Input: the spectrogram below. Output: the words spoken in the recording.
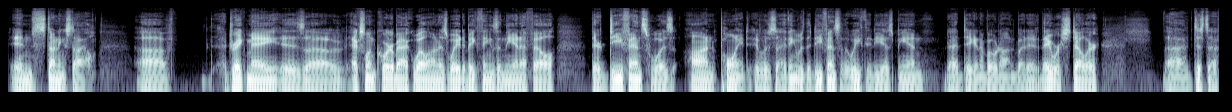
in stunning style. Uh, Drake Maye is an excellent quarterback, well on his way to big things in the NFL. Their defense was on point. It was, I think, it was the defense of the week that ESPN had taken a vote on, but it, they were stellar. Uh, just a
